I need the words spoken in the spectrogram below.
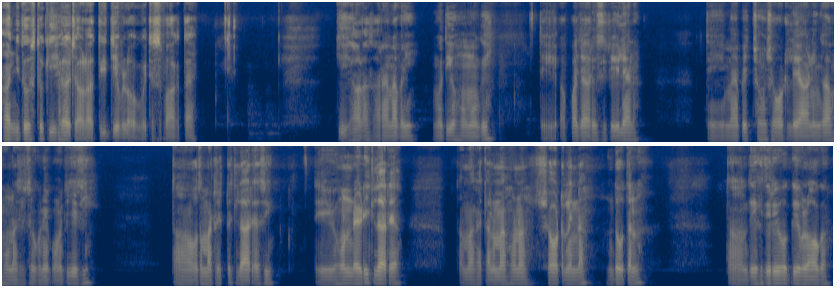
ਹਾਂਜੀ ਦੋਸਤੋ, ਕੀ ਹਾਲ ਚਾਲ ਆ? ਤੀਜੇ ਵਲੌਗ ਵਿੱਚ ਸਵਾਗਤ ਹੈ। ਕੀ ਹਾਲ ਆ ਸਾਰਿਆਂ ਦਾ ਬਈ? ਵਧੀਆ ਹੋਵੋਗੇ? ਤੇ ਆਪਾਂ ਜਾ ਰਹੇ ਸੀ ਰੇ ਲੈਣ। ਤੇ ਮੈਂ ਪਿੱਛੋਂ ਸ਼ਾਟ ਲਿਆ ਨੀਗਾ ਹੁਣ ਅਸੀਂ ਸੁਖਨੇ ਪਹੁੰਚ ਗਏ ਸੀ। ਤਾਂ ਉਹ ਤਾਂ ਮੈਂ ਟਰੈਕਟਰ ਚਲਾ ਰਿਹਾ ਸੀ। ਤੇ ਹੁਣ ਡੈਡੀ ਚਲਾ ਰਿਹਾ। ਤਾਂ ਮੈਂ ਕਿਹਾ ਚੱਲ ਮੈਂ ਹੁਣ ਸ਼ਾਟ ਲੈਣਾ ਦੋ ਤਿੰਨ। ਤਾਂ ਦੇਖਦੇ ਰਹੋ ਅੱਗੇ ਵਲੌਗ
